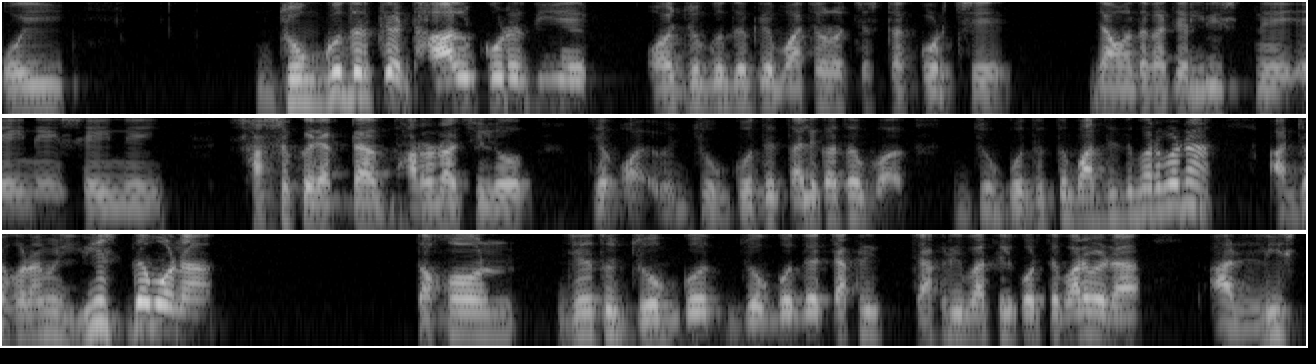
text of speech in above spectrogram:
ওই যোগ্যদেরকে ঢাল করে দিয়ে অযোগ্যদেরকে বাঁচানোর চেষ্টা করছে, যে আমাদের কাছে লিস্ট নেই, এই নেই, সেই নেই। শাসকের একটা ধারণা ছিল যে যোগ্যদের তালিকা তো যোগ্যদের তো বাদ দিতে পারবে না, আর যখন আমি লিস্ট দেব না, তখন যেহেতু যোগ্য, যোগ্যদের চাকরি চাকরি বাতিল করতে পারবে না, আর লিস্ট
